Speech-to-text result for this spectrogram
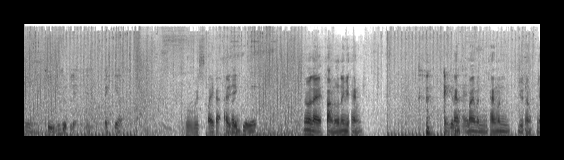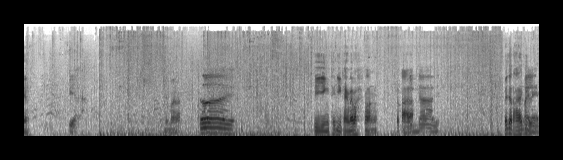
นี่คีย์ที่หยุดเลยเต็กเกียร์กูวิสไปกับไอ้ไอ้ลิเด็งกคือไม่เป็นไรฝั่งนู้นไม่มีแทงแทงกันแทงไหนไม่มันแทงมันอยู่ทางเนี้ยเฮียเดี๋ยวมาละเอ้ยทียิงยิงแทงได้ปะข้างหลังจะตายละยิงได้เนี่ยเฮ้ยจะตายแล้วไปยิงแล้ว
